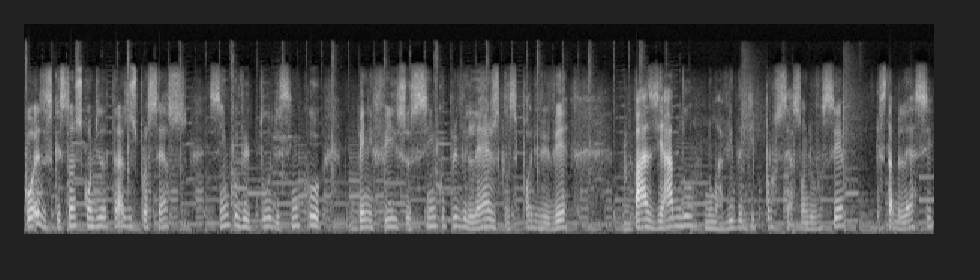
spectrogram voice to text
coisas que estão escondidas atrás dos processos, cinco virtudes, cinco benefícios, cinco privilégios que você pode viver baseado numa vida de processo, onde você estabelece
